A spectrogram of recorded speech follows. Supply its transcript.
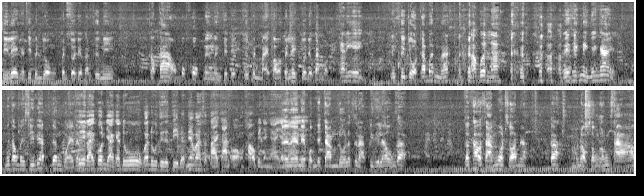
สี่เลขอะที่เป็นโยงเป็นตัวเดียวกัน คือมีเก้าเก้าหกหกหนึ่งหนึ่งเจ็ดเจ็ดคือเป็นหมายความว่าเป็นเลขตัวเดียวกันหมด แค่นี้เอง นี่คือโจทย์ถ้าเบิ้ลนะถ้าเบิ้ลนะ ในเทคนิคง่าย ๆ ไม่ต้องไปซีเรียสเรื่องหวยคือหลายคนอยากจะดูก็ดูสถิติแบบเนี้ยว่าสไตล์การออกของเขาเป็นยังไงยังเออไงเนี่ยเนี่ยผมจะจำดูลักษณะปีที่แล้วผมก็ ก็เข้าสามงวดซ้อนเนี่ยก็มันออกสองสองสาม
